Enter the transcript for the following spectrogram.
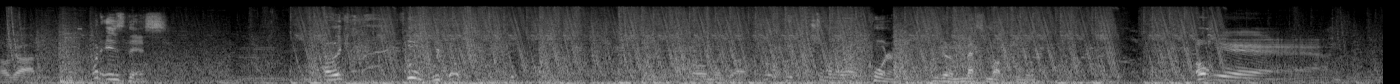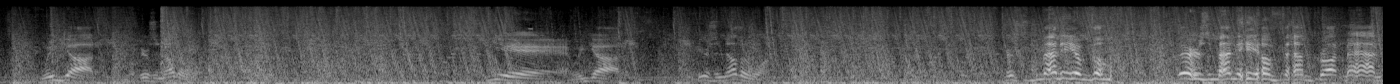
Oh god. What is this? I like. Oh my god. Someone around the corner. I'm gonna mess him up. Too. Oh yeah. We got him. Oh, here's another one. Yeah, we got him. Here's another one. There's many of them. There's many of them, Grunt Man.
